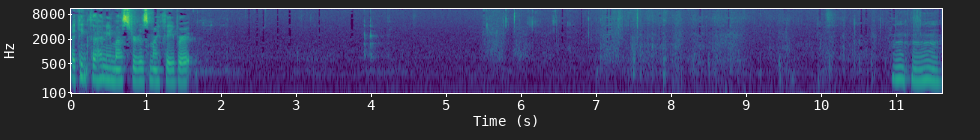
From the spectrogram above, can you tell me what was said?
I think the honey mustard is my favorite. Mm-hmm.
